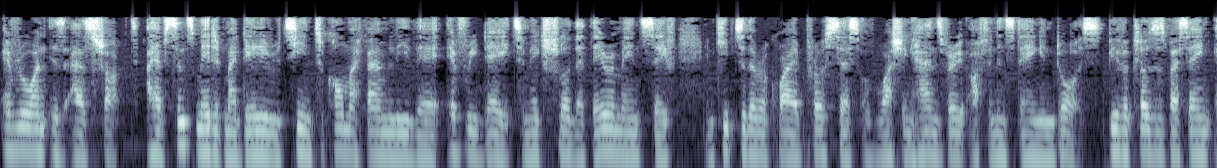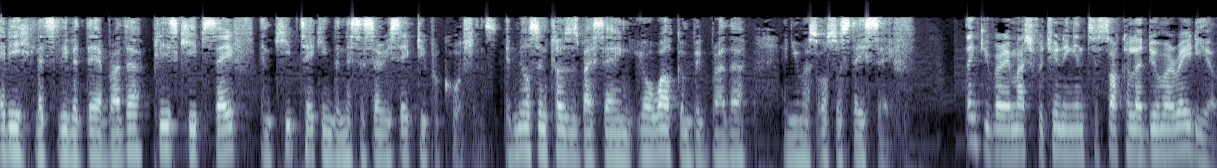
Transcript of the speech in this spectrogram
everyone is as shocked. I have since made it my daily routine to call my family there every day to make sure that they remain safe and keep to the required process of washing hands very often and staying indoors. Beaver closes by saying, Eddie, let's leave it there, brother. Please keep safe and keep taking the necessary safety precautions. And Edmilson closes by saying, you're welcome, big brother, and you must also stay safe. Thank you very much for tuning in to Soccer Laduma Radio.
